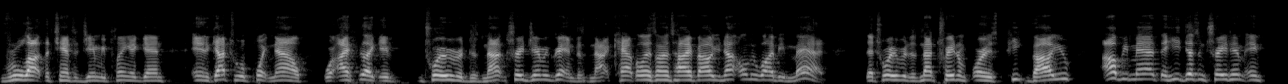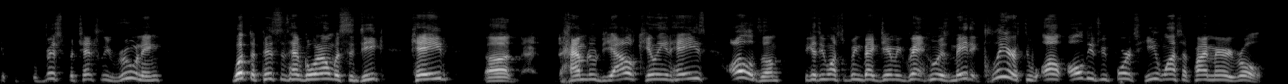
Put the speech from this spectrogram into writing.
rule out the chance of Jerami playing again. And it got to a point now where I feel like if Troy Weaver does not trade Jerami Grant and does not capitalize on his high value, not only will I be mad that Troy Weaver does not trade him for his peak value, I'll be mad that he doesn't trade him and risk potentially ruining what the Pistons have going on with Saddiq, Cade, uh, Hamidou Diallo, Killian Hayes, all of them, because he wants to bring back Jerami Grant, who has made it clear through all, all these reports he wants a primary role.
